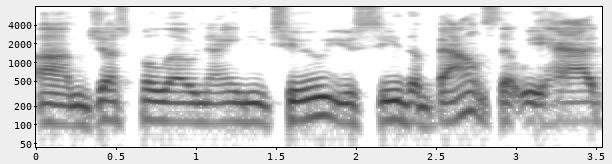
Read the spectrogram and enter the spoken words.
um, just below 92. You see the bounce that we had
